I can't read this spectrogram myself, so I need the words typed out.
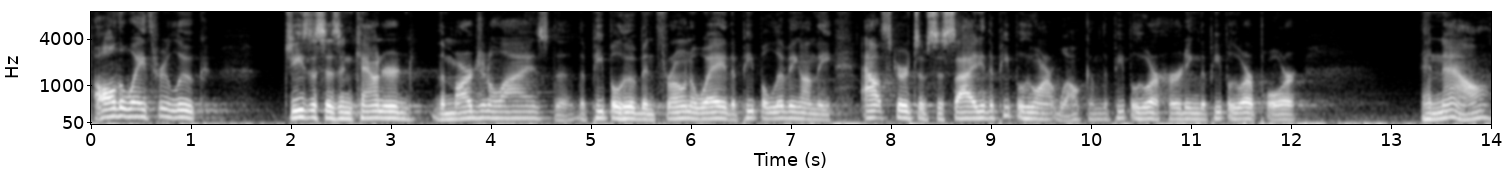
All the way through Luke, Jesus has encountered the marginalized, the, the people who have been thrown away, the people living on the outskirts of society, the people who aren't welcome, the people who are hurting, the people who are poor. And now,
